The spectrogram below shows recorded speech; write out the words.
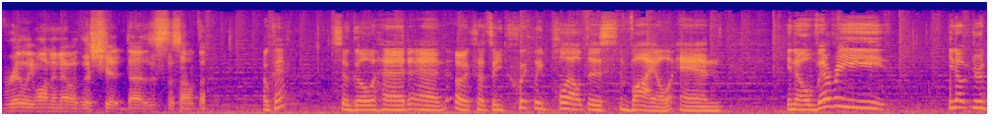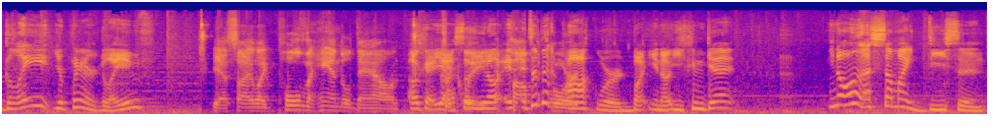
really want to know what this shit does to something. Okay. So go ahead and oh, so so you quickly pull out this vial and you know very, you know your glaive. You're putting your glaive. Yeah, so I like pull the handle down. Okay, yeah. so you know it, it's a bit cord. awkward, but you know you can get, you know, a semi decent.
